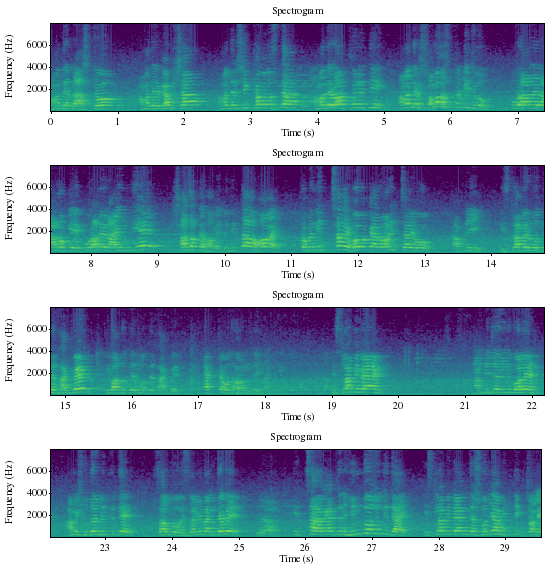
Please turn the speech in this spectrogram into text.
আমাদের রাষ্ট্র আমাদের ব্যবসা আমাদের শিক্ষা ব্যবস্থা আমাদের অর্থনীতি আমাদের সমস্ত কিছু কোরআনের আলোকে কোরআনের আইন দিয়ে সাজাতে হবে। যদি তা হয় তবে ইচ্ছায় হোক আর অনিচ্ছায় হোক আপনি ইসলামের মধ্যে থাকবেন ইবাদতের মধ্যে থাকবেন। একটা উদাহরণ দেই। ইসলামী ব্যাংক আপনি যদি বলেন আমি সুদের ভিত্তিতে চলবো ইসলামী ব্যাংক দেবে? ইচ্ছা হোক একজন হিন্দুও যদি দেয় ইসলামী ব্যাংক যে শরিয়া ভিত্তিক চলে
